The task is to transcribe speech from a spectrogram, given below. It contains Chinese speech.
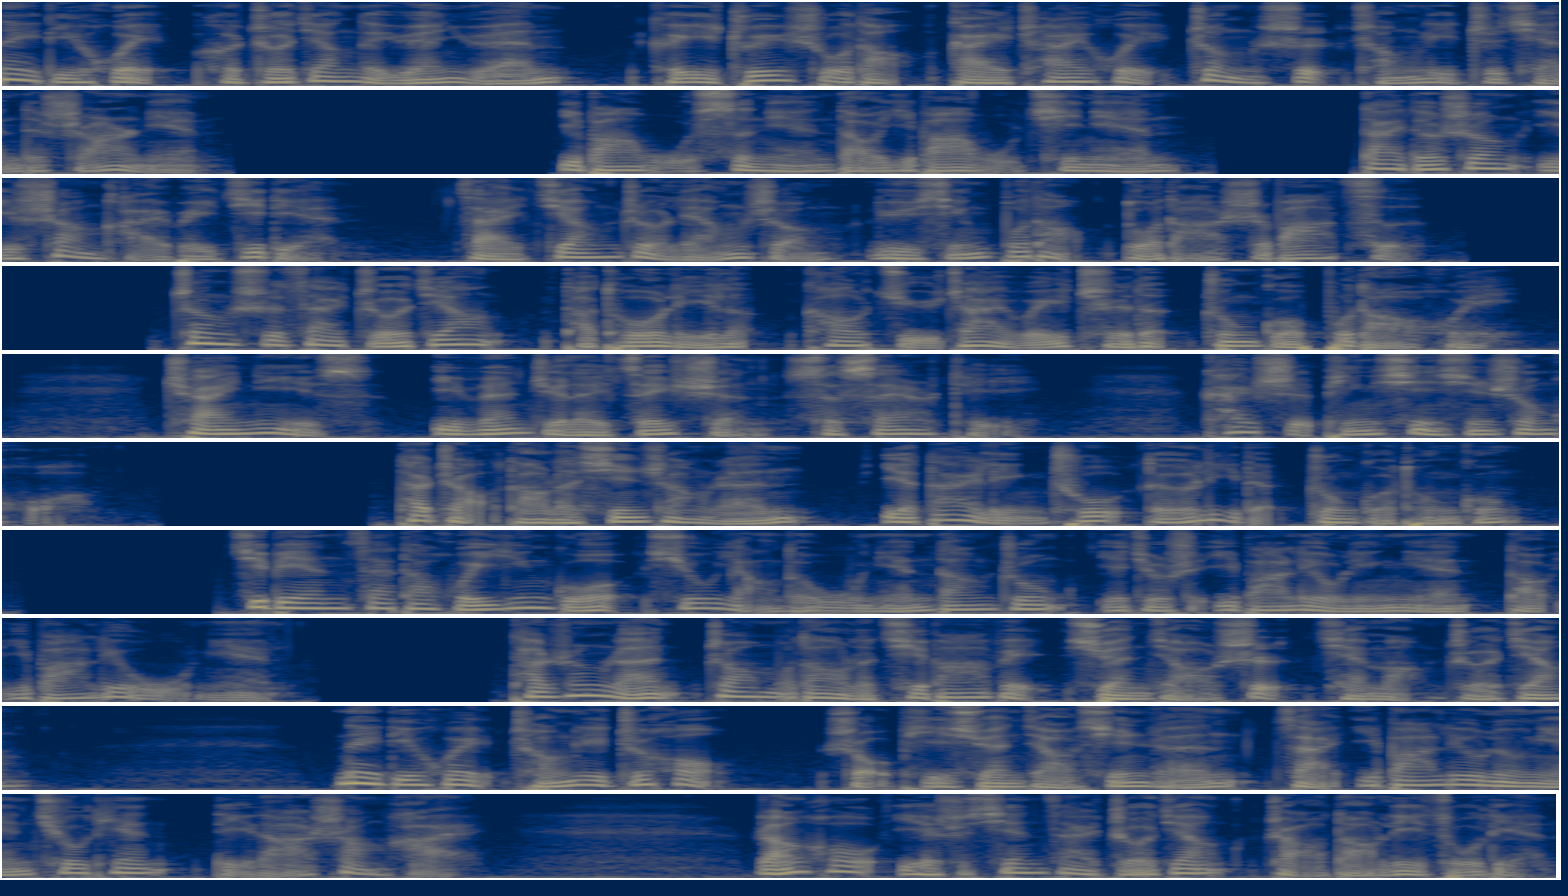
内地会和浙江的渊源可以追溯到该差会正式成立之前的十二年。一八五四年到一八五七年，戴德生以上海为基点，在江浙两省旅行不到多达十八次。正是在浙江，他脱离了靠举债维持的中国布道会 （Chinese Evangelization Society），开始凭信心生活。他找到了心上人，也带领出得力的中国童工。即便在他回英国休养的五年当中，也就是1860年到1865年，他仍然招募到了七八位宣教士前往浙江。内地会成立之后。首批宣教新人在1866年秋天抵达上海，然后也是先在浙江找到立足点。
